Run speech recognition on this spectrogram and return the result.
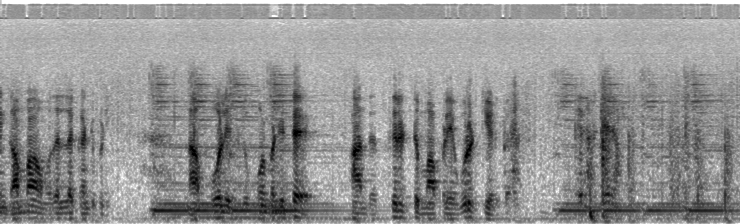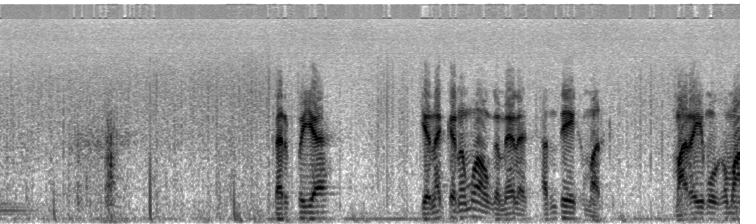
எங்க அம்மாவை முதல்ல கண்டுபிடி. நான் போலீஸ்க்கு போன் பண்ணிட்டு அந்த திருட்டு மாப்பிளைய உருட்டி எடுக்கிறேன். கற்பையா எனக்கெனமும் கருப்பையா அவங்க மேல சந்தேகமா இருக்கு. மறைமுகமா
